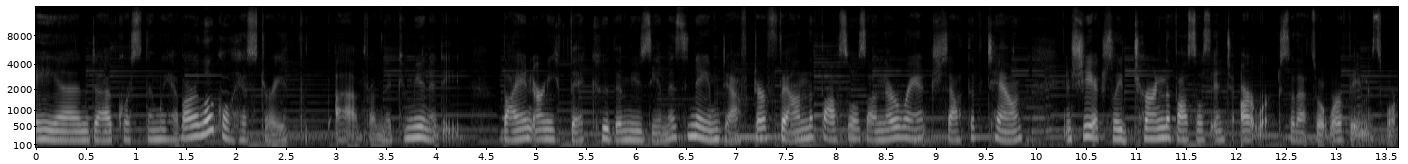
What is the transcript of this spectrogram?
and uh, of course then we have our local history uh, from the community. Vi and Ernie Fick, who the museum is named after, found the fossils on their ranch south of town, and she actually turned the fossils into artwork, so that's what we're famous for.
